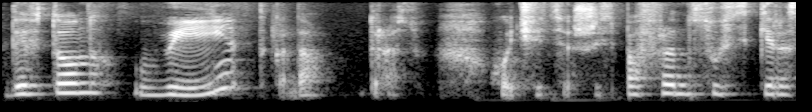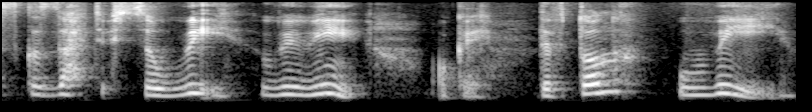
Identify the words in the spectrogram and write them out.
Дифтонг «ві», така, да, одразу хочеться щось по-французьки розказати. Ось це «ві», «ві-ві». Окей. Дифтонг «ві».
